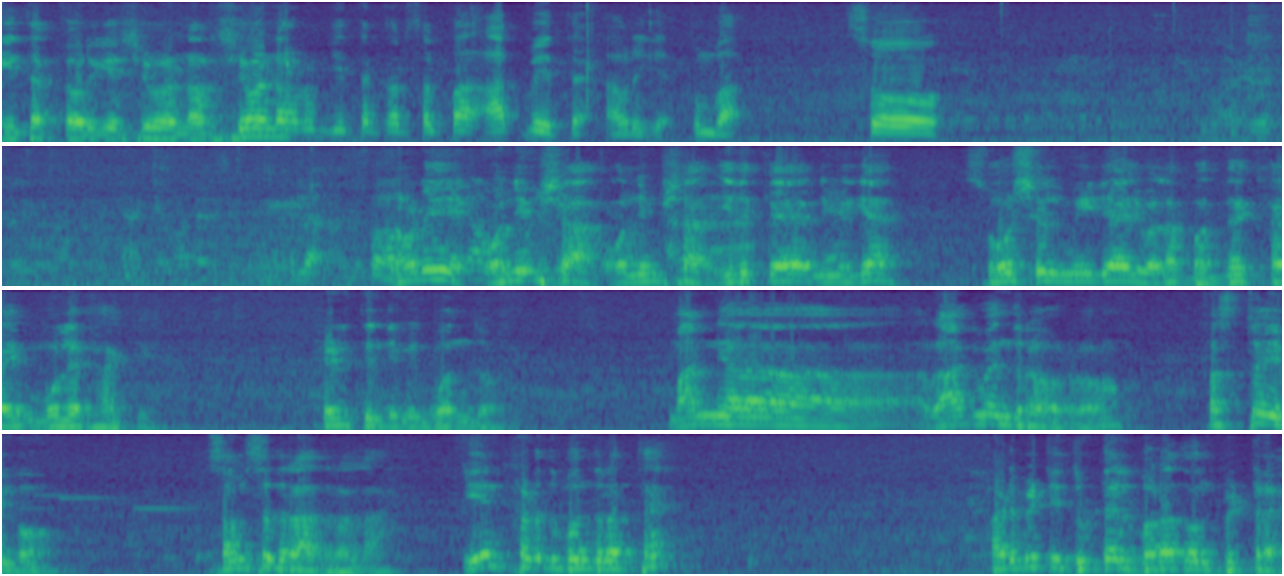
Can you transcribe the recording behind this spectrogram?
ಗೀತಕ್ ಅವರಿಗೆ ಶಿವಣ್ಣ ಅವರು. ಶಿವಣ್ಣ ಅವರು ಗೀತಕ್ ಅವ್ರು ಸ್ವಲ್ಪ ಆತ್ಮೀಯತೆ ಅವರಿಗೆ ತುಂಬ. ಸೊ ನೋಡಿ ಒಂದ್ ನಿಮಿಷ ಒಂದ್ ನಿಮಿಷ. ಇದಕ್ಕೆ ನಿಮಗೆ ಸೋಷಿಯಲ್ ಮೀಡಿಯಾ ಇವೆಲ್ಲ ಬದನೆಕಾಯಿ ಮೂಲೆಗೆ ಹಾಕಿ. ಹೇಳ್ತೀನಿ ನಿಮಗೆ ಒಂದು. ಮಾನ್ಯ ರಾಘವೇಂದ್ರ ಅವರು ಫಸ್ಟ್ ಟೈಮು ಸಂಸದರಾದ್ರಲ್ಲ, ಏನು ಕಡಿದು ಬಂದ್ರಂತೆ? ಅಡ್ಬಿಟ್ಟಿ ದುಡ್ಡಲ್ಲಿ ಬರೋದೊಂದು ಬಿಟ್ಟರೆ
